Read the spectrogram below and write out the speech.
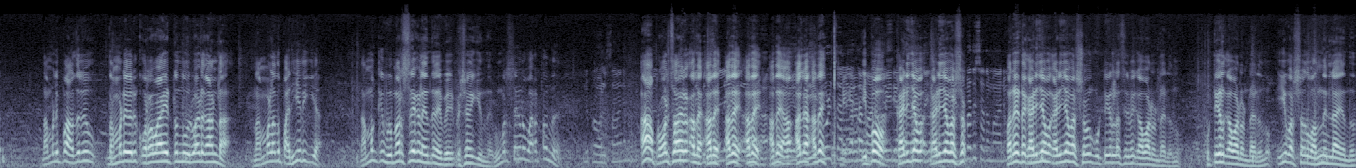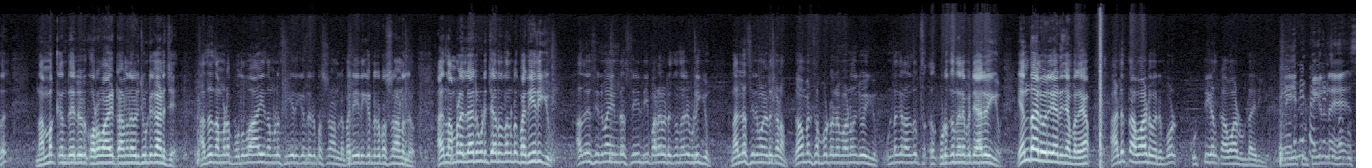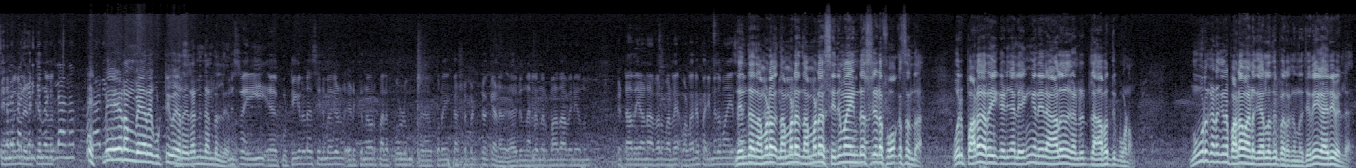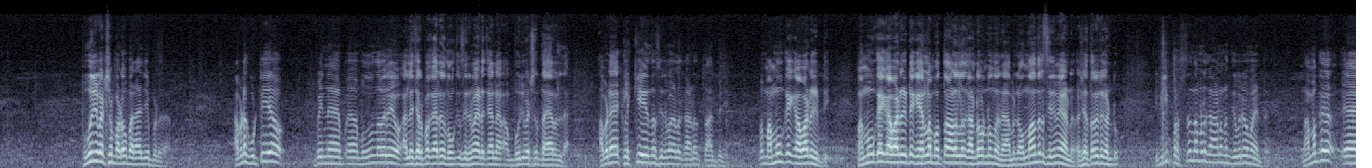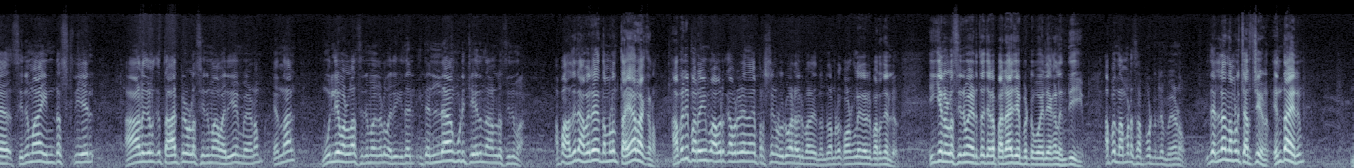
നമ്മളിപ്പോൾ അതൊരു നമ്മുടെ ഒരു കുറവായിട്ടൊന്നും ഒരുപാട് കാണണ്ട. നമ്മളത് പരിഹരിക്കുക. നമുക്ക് വിമർശനങ്ങൾ എന്തിനാണ് വിഷമിക്കുന്നത്? വിമർശനങ്ങൾ വരട്ടെന്ന് ആ പ്രോത്സാഹനം അതെ അതെ അതെ അതെ അതെ അതെ അതെ. ഇപ്പോൾ കഴിഞ്ഞ കഴിഞ്ഞ വർഷം പറയട്ടെ കഴിഞ്ഞ കഴിഞ്ഞ വർഷവും കുട്ടികളുടെ സിനിമയ്ക്ക് അവാർഡ് ഉണ്ടായിരുന്നു കുട്ടികൾക്ക് അവാർഡ് ഉണ്ടായിരുന്നു ഈ വർഷം അത് വന്നില്ല എന്നത് നമുക്ക് എന്തെങ്കിലും ഒരു കുറവായിട്ടാണല്ലോ അവർ ചൂണ്ടിക്കാണിച്ചേ. അത് നമ്മുടെ പൊതുവായി നമ്മൾ സ്വീകരിക്കേണ്ട ഒരു പ്രശ്നമാണല്ലോ പരിഹരിക്കേണ്ട ഒരു പ്രശ്നമാണല്ലോ. അത് നമ്മളെല്ലാവരും കൂടി ചേർന്ന് അങ്ങോട്ട് പരിഹരിക്കും. അത് സിനിമ ഇൻഡസ്ട്രിയിൽ ഈ പടം എടുക്കുന്നവരെ വിളിക്കും. നല്ല സിനിമ എടുക്കണം. ഗവൺമെന്റ് സപ്പോർട്ട് വല്ലതും വേണമെന്ന് ചോദിക്കും. ഉണ്ടെങ്കിൽ അത് കൊടുക്കുന്നതിനെ പറ്റി ആലോചിക്കും. എന്തായാലും ഒരു കാര്യം ഞാൻ പറയാം. അടുത്ത അവാർഡ് വരുമ്പോൾ കുട്ടികൾക്ക് അവാർഡ് ഉണ്ടായിരിക്കും. വേണം വേറെ കുട്ടി വേറെ രണ്ടും രണ്ടല്ലേ? ഈ കുട്ടികളുടെ സിനിമകൾ എടുക്കുന്നവർ പലപ്പോഴും കുറെ കഷ്ടപ്പെട്ടിട്ടൊക്കെയാണ്. ഒരു നല്ല നിർമ്മാതാവിനെ ഒന്നും കിട്ടാതെയാണ് അവർ വളരെ വളരെ പരിമിതമായ എന്താ നമ്മുടെ നമ്മുടെ നമ്മുടെ സിനിമ ഇൻഡസ്ട്രിയുടെ ഫോക്കസ് എന്താ? ഒരു പടം ഇറങ്ങി കഴിഞ്ഞാൽ എങ്ങനെയും ആളുകൾ കണ്ടിട്ട് ലാഭത്തിൽ പോകണം നൂറുകണക്കിന് പടമാണ് കേരളത്തിൽ ഇറങ്ങുന്നത്. ചെറിയ കാര്യമല്ല. ഭൂരിപക്ഷം പടവും പരാജയപ്പെടുകയാണ്. അവിടെ കുട്ടിയോ പിന്നെ മുതിർന്നവരെയോ അല്ലെ ചെറുപ്പക്കാരെയോ നോക്കി സിനിമ എടുക്കാൻ ഭൂരിപക്ഷം തയ്യാറല്ല. അവിടെ ക്ലിക്ക് ചെയ്യുന്ന സിനിമകൾക്കാണ് താല്പര്യം. ഇപ്പം മമ്മൂക്കയ്ക്ക് അവാർഡ് കിട്ടി. മമ്മൂക്കയ്ക്ക് അവാർഡ് കിട്ടിയ കേരളം മൊത്തം ആളുകൾ കണ്ടുകൊണ്ടൊന്നുമില്ല. അവരുടെ ഒന്നാം തരം സിനിമയാണ്. പക്ഷേ എത്ര പേര് കണ്ടു? ഈ പ്രശ്നം നമ്മൾ കാണുന്നത് ഗൗരവമായിട്ട്. നമുക്ക് സിനിമ ഇൻഡസ്ട്രിയിൽ ആളുകൾക്ക് താല്പര്യമുള്ള സിനിമ വരികയും വേണം. എന്നാൽ മൂല്യമുള്ള സിനിമകൾ വരും ഇത് ഇതെല്ലാം കൂടി ചേരുന്നതാണല്ലോ സിനിമ. അപ്പോൾ അതിന് അവരെ നമ്മൾ തയ്യാറാക്കണം. അവർ പറയുമ്പോൾ അവർക്ക് അവരുടേതായ പ്രശ്നങ്ങൾ ഒരുപാട് അവർ പറയുന്നുണ്ട്. നമ്മുടെ കോൺഗ്രസിൽ അവർ പറഞ്ഞല്ലോ ഇങ്ങനെയുള്ള സിനിമ എടുത്താൽ ചില പരാജയപ്പെട്ടു പോയാൽ ഞങ്ങൾ എന്ത് ചെയ്യും? അപ്പം നമ്മുടെ സപ്പോർട്ടിനും വേണോ. ഇതെല്ലാം നമ്മൾ ചർച്ച ചെയ്യണം. എന്തായാലും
